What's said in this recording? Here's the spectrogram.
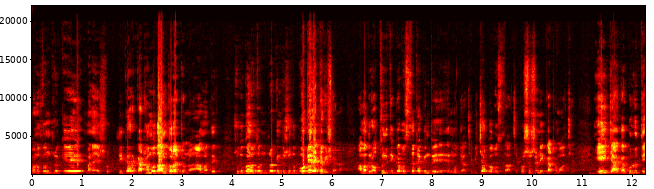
গণতন্ত্রকে মানে সত্যিকার কাঠামো দান করার জন্য আমাদের, শুধু গণতন্ত্র কিন্তু শুধু ভোটের একটা বিষয় না, আমাদের অর্থনৈতিক ব্যবস্থাটা কিন্তু এর মধ্যে আছে, বিচার ব্যবস্থা আছে, প্রশাসনিক কাঠামো আছে। এই জায়গাগুলোতে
